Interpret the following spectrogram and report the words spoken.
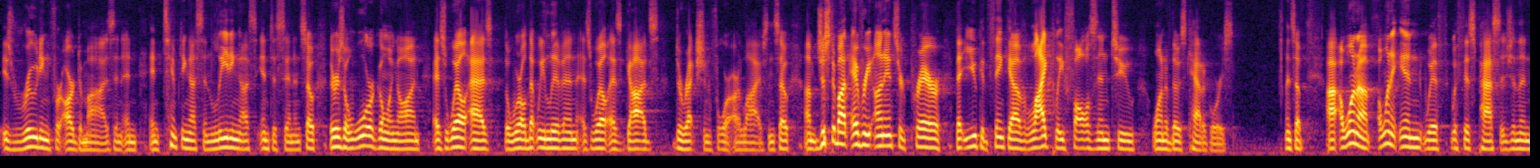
is rooting for our demise and, and, and tempting us and leading us into sin. And so there is a war going on, as well as the world that we live in, as well as God's direction for our lives. And so, um, just about every unanswered prayer that you could think of likely falls into one of those categories. And so, uh, I want to I want to end with with this passage, and then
